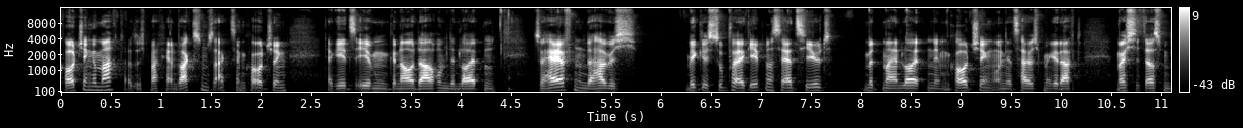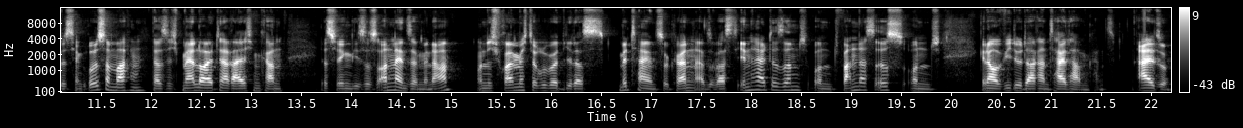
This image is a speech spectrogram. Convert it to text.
Coaching gemacht. Also ich mache ja ein Wachstumsaktien-Coaching. Da geht es eben genau darum, den Leuten zu helfen. Und da habe ich wirklich super Ergebnisse erzielt mit meinen Leuten im Coaching. Und jetzt habe ich mir gedacht, möchte ich das ein bisschen größer machen, dass ich mehr Leute erreichen kann. Deswegen dieses Online-Seminar. Und ich freue mich darüber, dir das mitteilen zu können, also was die Inhalte sind und wann das ist und genau, wie du daran teilhaben kannst. Also,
